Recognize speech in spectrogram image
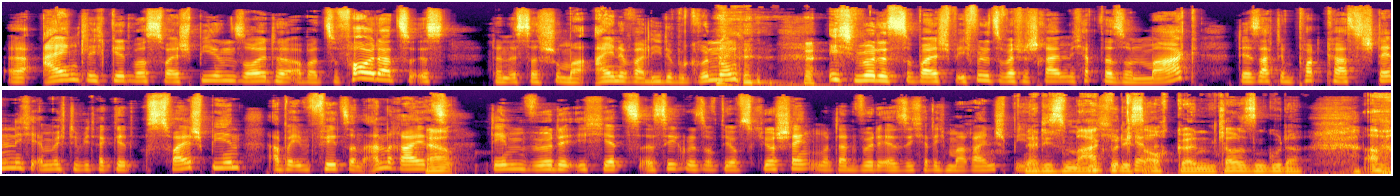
äh, eigentlich Guild Wars 2 spielen sollte, aber zu faul dazu ist, dann ist das schon mal eine valide Begründung. ich würde es zum Beispiel, ich würde zum Beispiel schreiben, ich habe da so einen Mark, der sagt im Podcast ständig, er möchte wieder Guild Wars 2 spielen, aber ihm fehlt so ein Anreiz. Ja. Dem würde ich jetzt uh, Secrets of the Obscure schenken und dann würde er sicherlich mal reinspielen. Ja, diesen Mark würde ich es auch gönnen. Ich glaube, das ist ein guter. Aber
